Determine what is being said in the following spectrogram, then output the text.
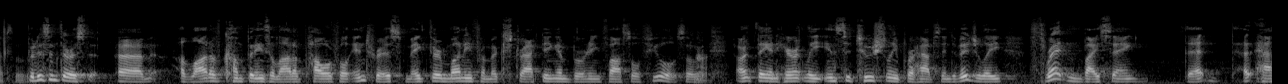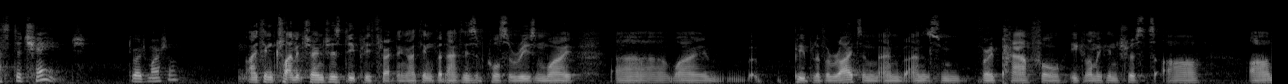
Absolutely. But isn't there a, um, a lot of companies, a lot of powerful interests make their money from extracting and burning fossil fuels? So aren't they inherently, institutionally, perhaps individually, threatened by saying that that has to change? George Marshall? I think climate change is deeply threatening. I think that that is, of course, a reason why, uh, why people of a right and, and, and some very powerful economic interests are, are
